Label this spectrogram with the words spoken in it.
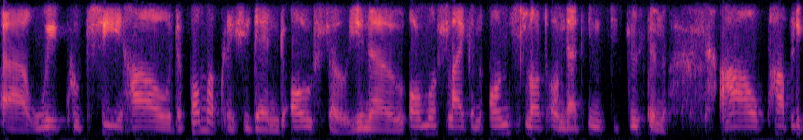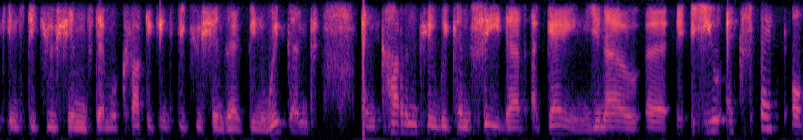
uh, we could see how the former president also, you know, almost like an onslaught on that institution, how public institutions, democratic institutions have been weakened. And currently we can see that again, you know, uh, you expect of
